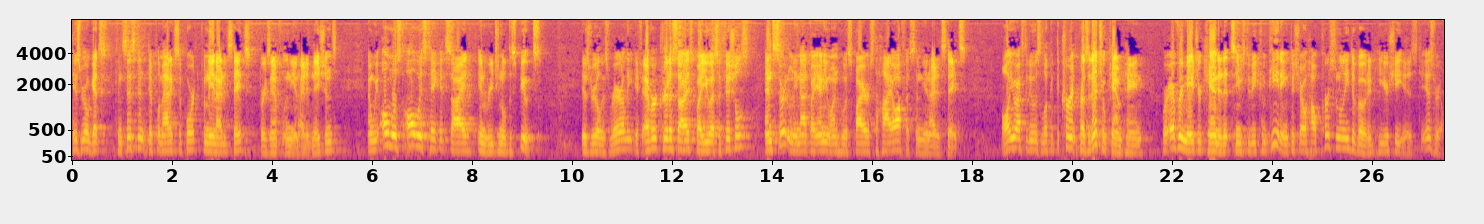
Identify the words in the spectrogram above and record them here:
Israel gets consistent diplomatic support from the United States, for example, in the United Nations, and we almost always take its side in regional disputes. Israel is rarely, if ever, criticized by U.S. officials, and certainly not by anyone who aspires to high office in the United States. All you have to do is look at the current presidential campaign, where every major candidate seems to be competing to show how personally devoted he or she is to Israel.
